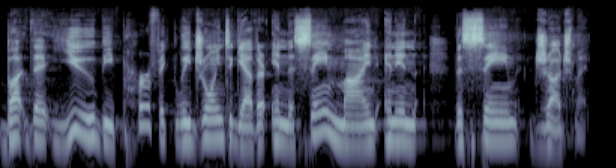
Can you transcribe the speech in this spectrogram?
but that you be perfectly joined together in the same mind and in the same judgment.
